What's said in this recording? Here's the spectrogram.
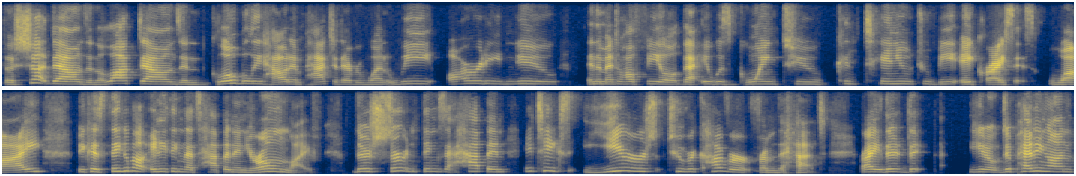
the shutdowns and the lockdowns and globally how it impacted everyone, we already knew in the mental health field that it was going to continue to be a crisis. Why? Because think about anything that's happened in your own life. There's certain things that happen. It takes years to recover from that, right? There, the, you know, depending on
